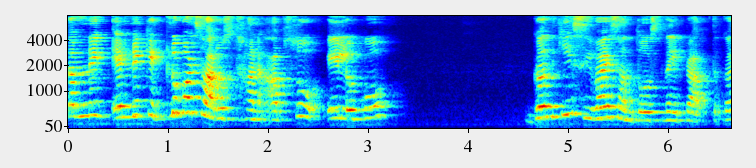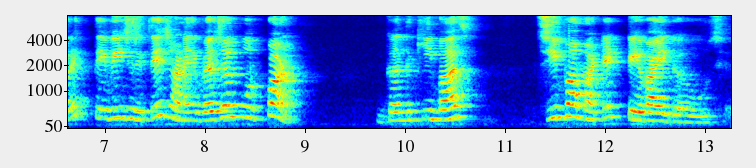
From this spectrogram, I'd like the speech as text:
તમને એમને કેટલું પણ સારું સ્થાન આપશો એ લોકો ગંદકી સિવાય સંતોષ નહીં પ્રાપ્ત કરે તેવી જ રીતે જાણે વેજલપુર પણ ગંદકીમાં જ જીવવા માટે ટેવાઈ ગયું છે.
